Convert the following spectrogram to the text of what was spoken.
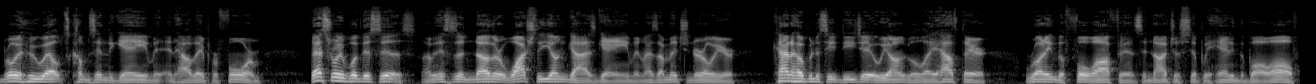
really who else comes in the game and, and how they perform. That's really what this is. I mean, this is another watch the young guys game, and as I mentioned earlier, kind of hoping to see DJ Uiagalelei out there running the full offense and not just simply handing the ball off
